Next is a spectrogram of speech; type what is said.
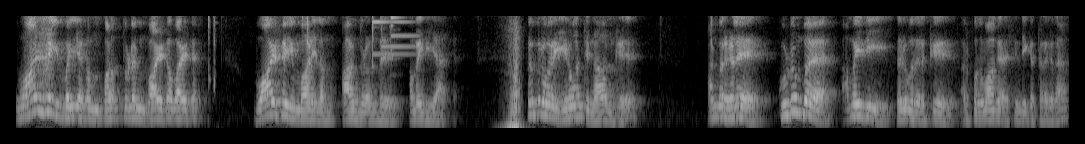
வாழ்க இவ்வையகம் வளத்துடன் வாழ்க வாழ்க. வாழ்கை மாநிலம் ஆழ்ந்துணர்ந்து அமைதியாக. பிப்ரவரி இருபத்தி நான்கு அன்பர்களே குடும்ப அமைதி பெறுவதற்கு அற்புதமாக சிந்திக்க தருகிறார்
